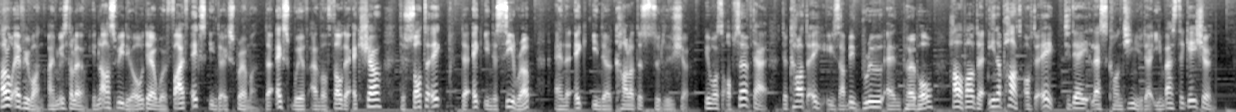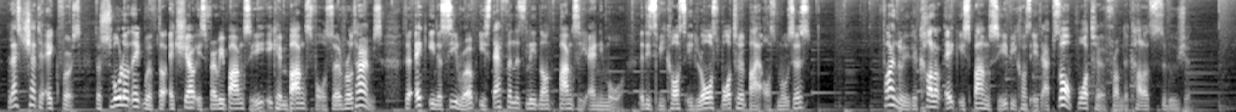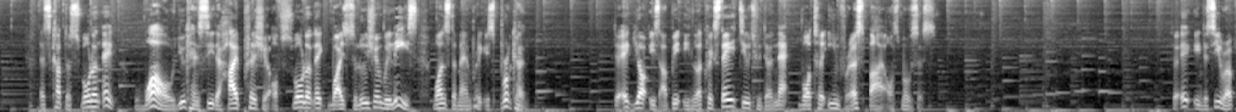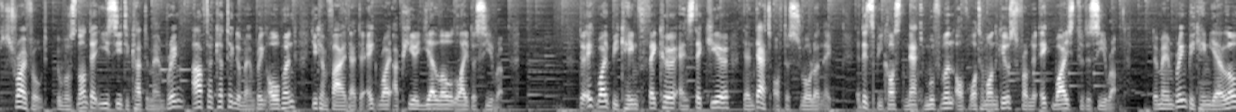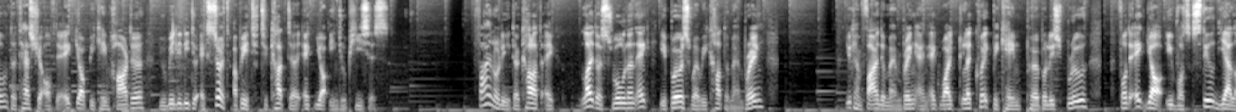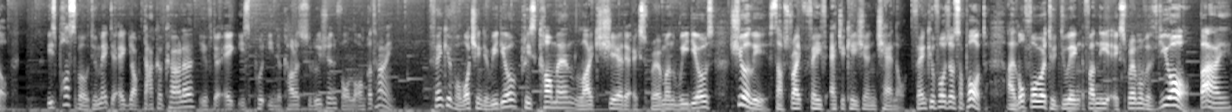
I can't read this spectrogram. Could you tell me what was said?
Hello everyone, I'm Mr. Leung. In last video, there were 5 eggs in the experiment. The eggs with and without the eggshell, the salted egg, the egg in the syrup, and the egg in the colored solution. It was observed that the colored egg is a bit blue and purple. How about the inner part of the egg? Today, let's continue the investigation. Let's check the egg first. The swollen egg with the eggshell is very bouncy, it can bounce for several times. The egg in the syrup is definitely not bouncy anymore. It is because it lost water by osmosis. Finally, the colored egg is bouncy because it absorbed water from the colored solution. Let's cut the swollen egg. Wow, you can see the high pressure of swollen egg white solution release once the membrane is broken. The egg yolk is a bit in liquid state due to the net water influx by osmosis. The egg in the syrup trifled. It was not that easy to cut the membrane. After cutting the membrane open, you can find that the egg white appeared yellow like the syrup. The egg white became thicker and stickier than that of the swollen egg. It is because net movement of water molecules from the egg white to the syrup. The membrane became yellow, the texture of the egg yolk became harder, you really need to exert a bit to cut the egg yolk into pieces. Finally, the colored egg. Like the swollen egg, it bursts when we cut the membrane. You can find the membrane and egg white liquid became purplish blue. For the egg yolk, it was still yellow. It's possible to make the egg yolk darker color if the egg is put in the colored solution for longer time. Thank you for watching the video. Please comment, like, share the experiment videos. Surely subscribe Faith Education channel. Thank you for your support. I look forward to doing funny experiment with you all. Bye.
